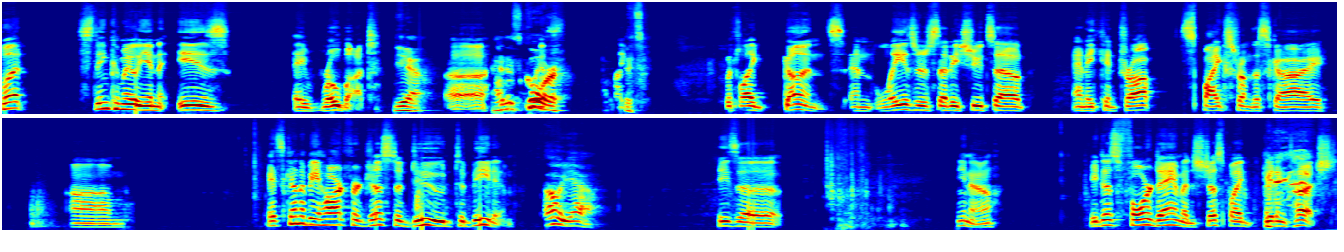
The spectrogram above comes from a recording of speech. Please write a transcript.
But Sting Chameleon is a robot. Yeah. Uh, At its core. With, like, it's with like guns and lasers that he shoots out, and he can drop spikes from the sky. Um, it's gonna be hard for just a dude to beat him. Oh yeah. He's a, you know, he does four damage just by getting touched.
